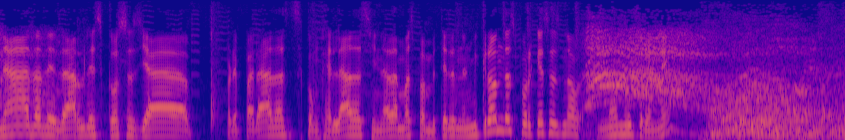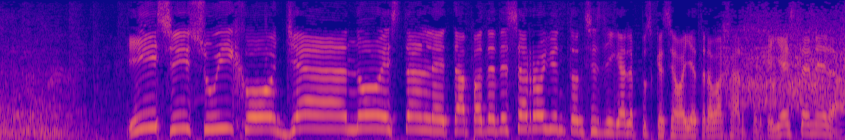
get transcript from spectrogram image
Nada de darles cosas ya preparadas, congeladas y nada más para meter en el microondas porque esas no, no nutren, ¿eh? Y si su hijo ya no está en la etapa de desarrollo, entonces dígale pues que se vaya a trabajar porque ya está en edad.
